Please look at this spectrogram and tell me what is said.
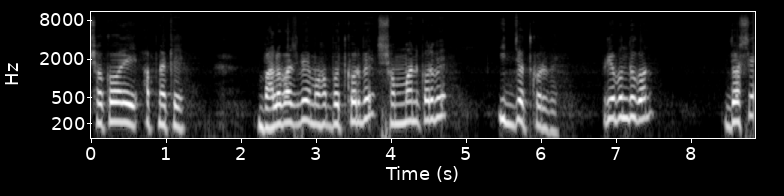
সকলে আপনাকে ভালোবাসবে, মহব্বত করবে, সম্মান করবে, ইজ্জত করবে। প্রিয় বন্ধুগণ দশে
